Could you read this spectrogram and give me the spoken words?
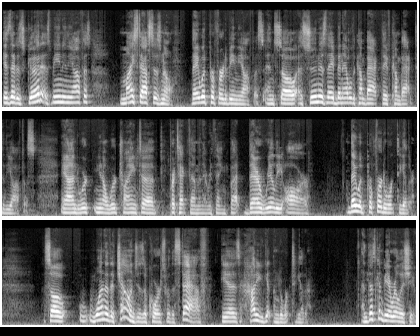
Is it as good as being in the office? My staff says no. They would prefer to be in the office. And so as soon as they've been able to come back, they've come back to the office. And we're, you know, we're trying to protect them and everything, but there really are they would prefer to work together. So one of the challenges, of course, with the staff is how do you get them to work together? And this can be a real issue,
